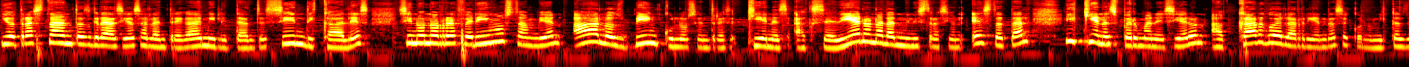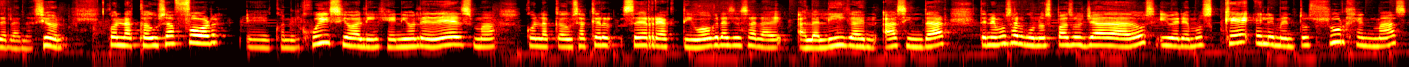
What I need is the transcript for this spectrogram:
y otras tantas gracias a la entrega de militantes sindicales, sino nos referimos también a los vínculos entre quienes accedieron a la administración estatal y quienes permanecieron a cargo de las riendas económicas de la nación. Con la causa Ford, eh, con el juicio al ingenio Ledesma, con la causa que se reactivó gracias a la, a la liga en Asindar, tenemos algunos pasos ya dados y veremos qué elementos surgen más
